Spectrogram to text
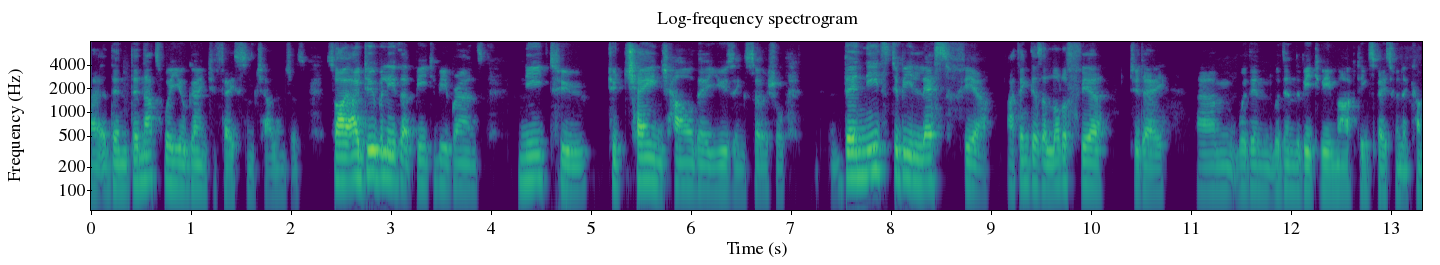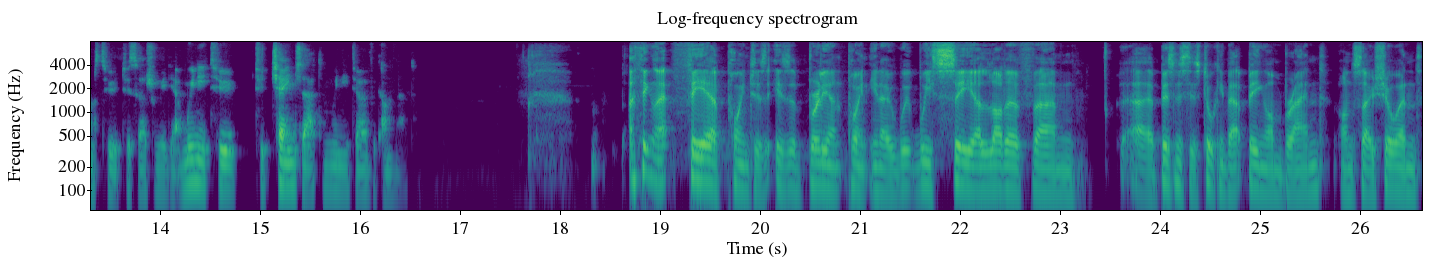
uh, then then that's where you're going to face some challenges. So I, I do believe that b2b brands need to to change how they're using social. There needs to be less fear. I think there's a lot of fear today um, within within the B2B marketing space when it comes to, to social media. And we need to to change that and we need to overcome that. I think that fear point is, is a brilliant point. You know, we, we see a lot of um, uh, businesses talking about being on brand on social, and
